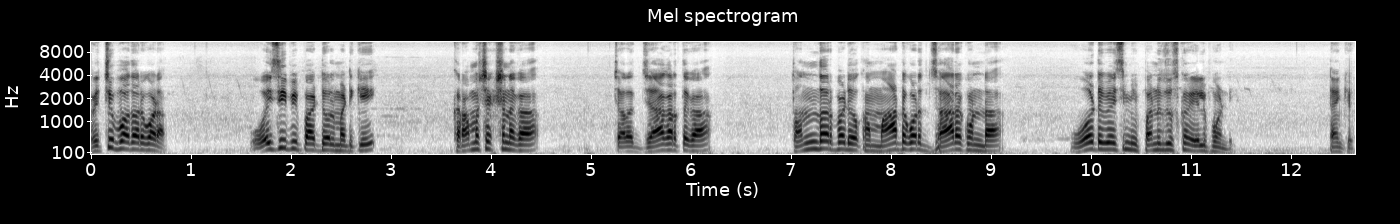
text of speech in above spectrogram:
రెచ్చిపోతారు కూడా. వైసీపీ పార్టీ వాళ్ళ మటుకి క్రమశిక్షణగా చాలా జాగ్రత్తగా తొందరపడి ఒక మాట కూడా జారకుండా ఓటు వేసి మీ పని చూసుకొని వెళ్ళిపోండి. Thank you.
